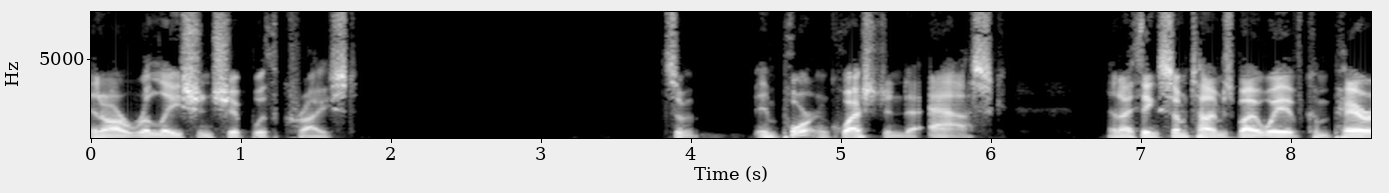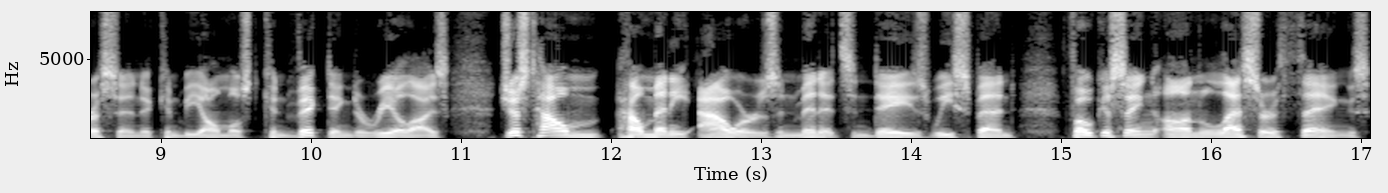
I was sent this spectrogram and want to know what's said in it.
in our relationship with Christ? It's an important question to ask. And I think sometimes by way of comparison, it can be almost convicting to realize just how how many hours and minutes and days we spend focusing on lesser things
